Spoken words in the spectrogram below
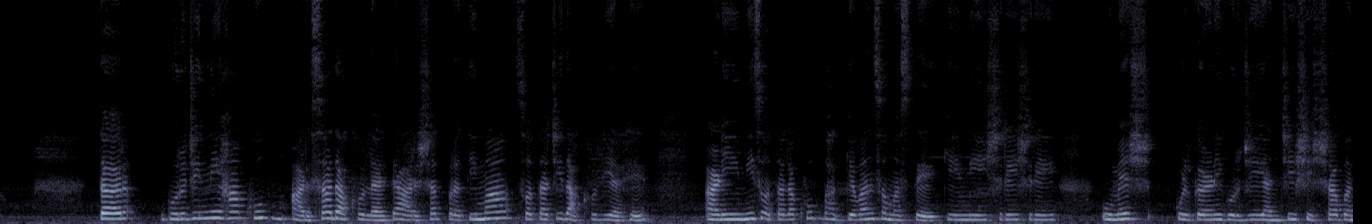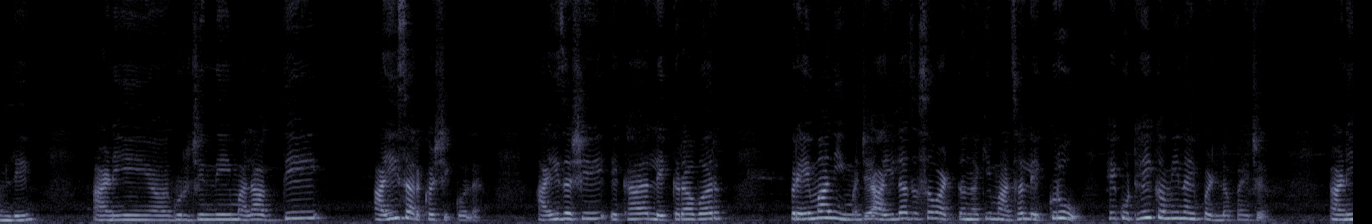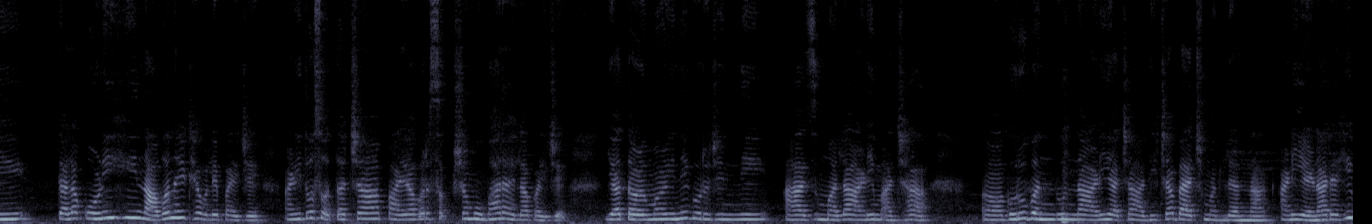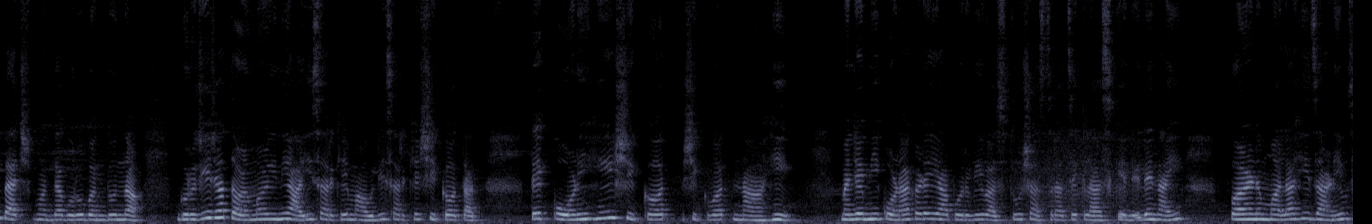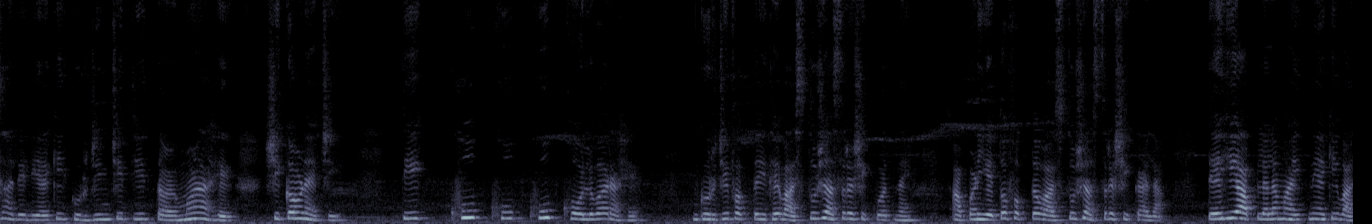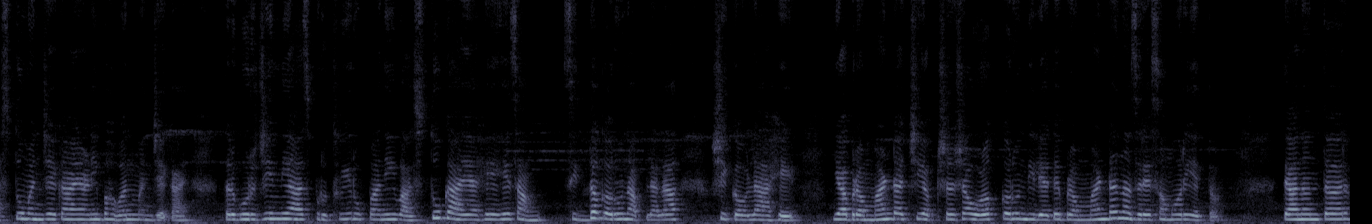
तर गुरुजींनी हा खूप आरसा दाखवला आहे त्या आरशात प्रतिमा स्वतःची दाखवली आहे आणि मी स्वतःला खूप भाग्यवान समजते की मी श्री श्री उमेश कुलकर्णी गुरुजी यांची शिष्या बनली. आणि गुरुजींनी मला अगदी आईसारखं शिकवलं आहे आई जशी एका लेकरावर प्रेमाने म्हणजे आईला जसं वाटतं ना की माझं लेकरू हे कुठेही कमी नाही पडलं पाहिजे. आणि त्याला कोणीही नावं नाही ठेवले पाहिजे आणि तो स्वतःच्या पायावर सक्षम उभा राहिला पाहिजे. या तळमळीने गुरुजींनी आज मला आणि माझ्या गुरुबंधूंना आणि याच्या आधीच्या बॅचमधल्यांना आणि येणाऱ्याही बॅचमधल्या गुरुबंधूंना गुरुजी ज्या तळमळीने आईसारखे माऊलीसारखे शिकवतात ते कोणीही शिकत शिकवत नाही. म्हणजे मी कोणाकडे यापूर्वी वास्तुशास्त्राचे क्लास केलेले नाही पण मला ही जाणीव झालेली आहे की गुरुजींची ती तळमळ आहे शिकवण्याची. ती खूप खूप खूप खोलवर आहे. गुरुजी फक्त इथे वास्तुशास्त्र शिकवत नाही. आपण येतो फक्त वास्तुशास्त्र शिकायला. तेही आपल्याला माहीत नाही आहे की वास्तू म्हणजे काय आणि भवन म्हणजे काय. तर गुरुजींनी आज पृथ्वी रूपाने वास्तू काय आहे हे सांग सिद्ध करून आपल्याला शिकवलं आहे. या ब्रह्मांडाची अक्षरशः ओळख करून दिली आहे. ते ब्रह्मांड नजरेसमोर येतं. त्यानंतर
